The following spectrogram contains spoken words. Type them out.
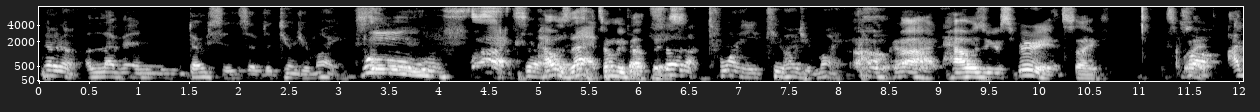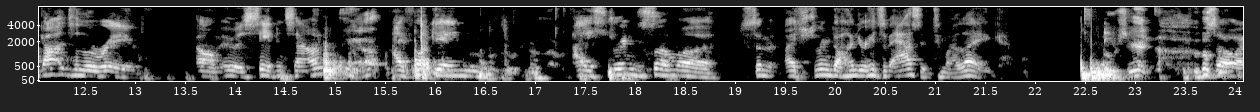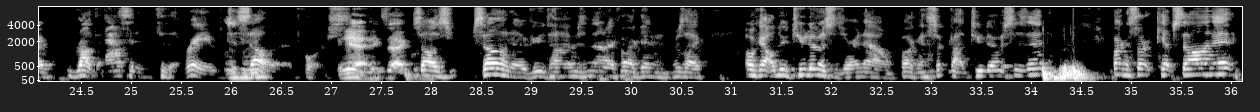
No, no, 11 doses of the 200 mics. Whoa, fuck! So, How was that? Tell me about this. So about 20, 200 mics. Oh God, how was your experience? Like, So I got into the rave. Um, it was safe and sound. Yeah. I fucking I stringed some uh some I stringed hundred hits of acid to my leg. Oh shit. So I brought the acid into the rave to Mhm. sell it, of course. yeah, exactly. So I was selling it a few times, and then I fucking was like, okay, I'll do two doses right now. Fucking got two doses in. Fucking start kept selling it,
